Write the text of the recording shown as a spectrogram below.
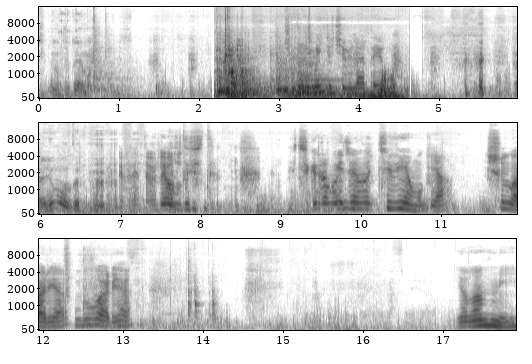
Çıkıyor mu? Şurada bak. Çıkaramayınca çiviler de yok. Öyle mi oldu? Evet öyle oldu işte. Çıkaramayınca çivi yamuk ya. Şu var ya, bu var ya. Yalan mı?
